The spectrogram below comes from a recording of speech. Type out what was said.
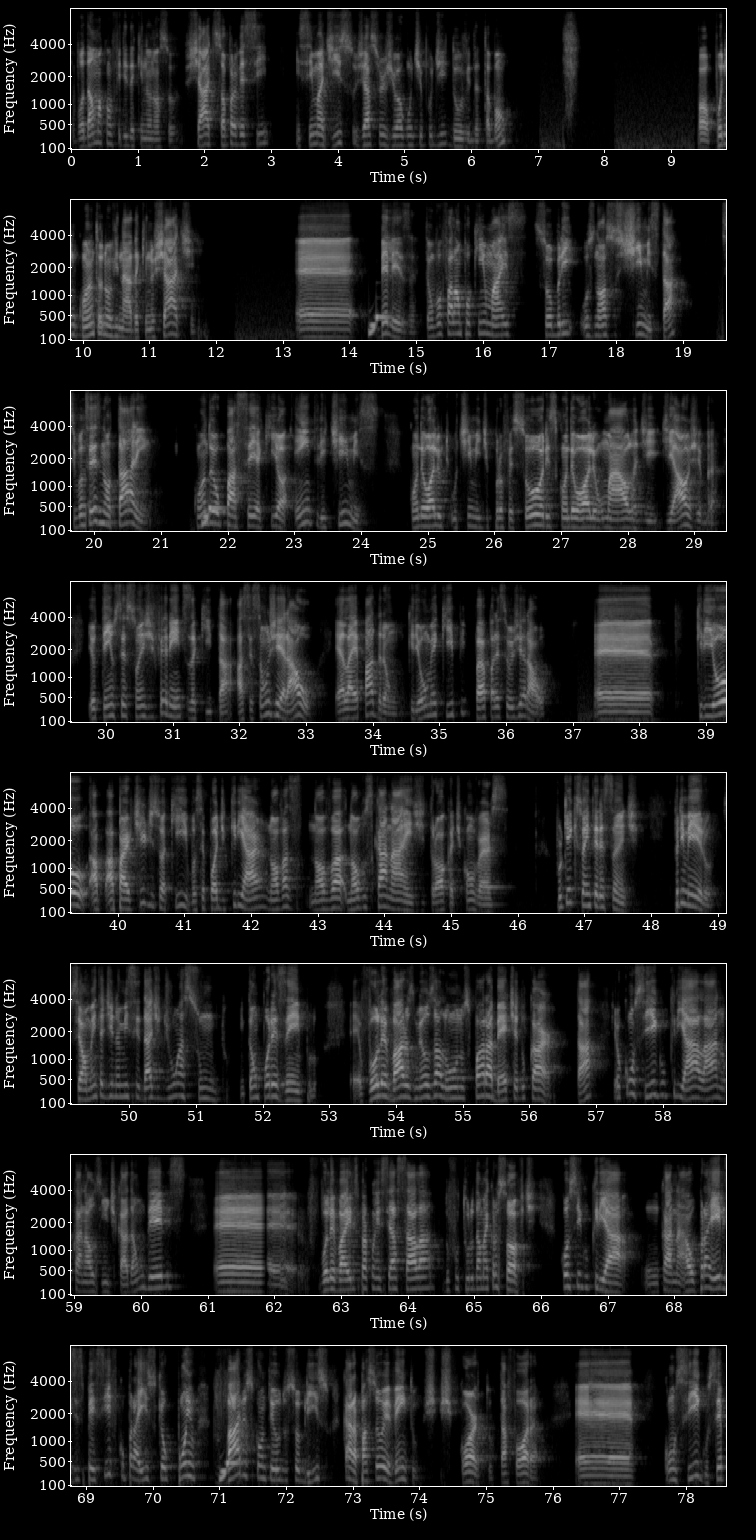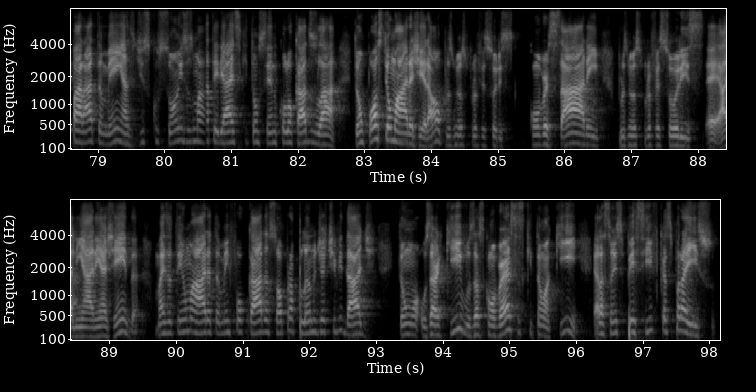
vou dar uma conferida aqui no nosso chat só para ver se em cima disso já surgiu algum tipo de dúvida, tá bom? Ó, por enquanto eu não vi nada aqui no chat. É, beleza. Então vou falar um pouquinho mais sobre os nossos times, tá? Se vocês notarem, quando eu passei aqui, ó, entre times, quando eu olho o time de professores, quando eu olho uma aula de, de álgebra, eu tenho sessões diferentes aqui, tá? A sessão geral, ela é padrão. Criou uma equipe, vai aparecer o geral. É, criou, a, a, partir disso aqui, você pode criar novas, nova, novos canais de troca, de conversa. Por que, que isso é interessante? Primeiro, se aumenta a dinamicidade de um assunto. Então, por exemplo, é, vou levar os meus alunos para a Bet Educar, tá? Eu consigo criar lá no canalzinho de cada um deles, é, vou levar eles para conhecer a sala do futuro da Microsoft. Consigo criar um canal para eles específico para isso, que eu ponho vários conteúdos sobre isso. Cara, passou o evento, corto, tá fora. É, consigo separar também as discussões os materiais que estão sendo colocados lá. Então, posso ter uma área geral para os meus professores conversarem, para os meus professores é, alinharem a agenda, mas eu tenho uma área também focada só para plano de atividade. Então, os arquivos, as conversas que estão aqui, elas são específicas para isso.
